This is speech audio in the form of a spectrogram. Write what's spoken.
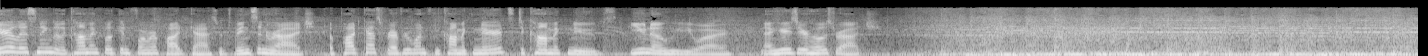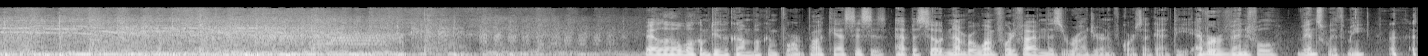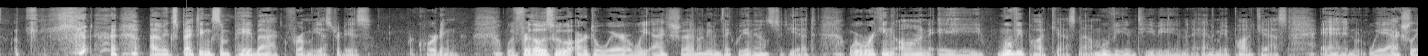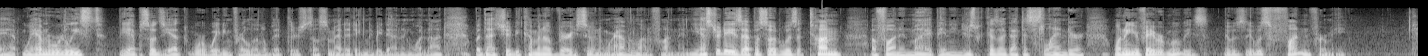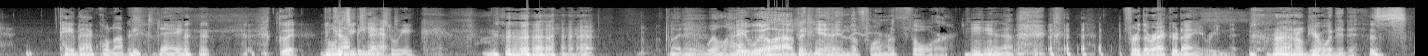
You're listening to the Comic Book Informer podcast with Vince and Raj, a podcast for everyone from comic nerds to comic noobs. You know who you are. Now here's your host, Raj. Hello, welcome to the Comic Book Informer podcast. This is episode number 145, and this is Roger. And of course, I got the ever vengeful Vince with me. I'm expecting some payback from yesterday's recording. For those who aren't aware, we actually, I don't even think we announced it yet. We're working on a movie podcast now, movie and TV and anime podcast. And we actually ha- we haven't released the episodes yet. We're waiting for a little bit. There's still some editing to be done and whatnot, but that should be coming out very soon. And we're having a lot of fun. And yesterday's episode was a ton of fun, in my opinion, just because I got to slander one of your favorite movies. It was, it was fun for me. Payback will not be today. Good. will Because not you be can't. next week. but it will happen. It will happen yeah, in the form of Thor. Yeah. For the record, I ain't reading it. I don't care what it is.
